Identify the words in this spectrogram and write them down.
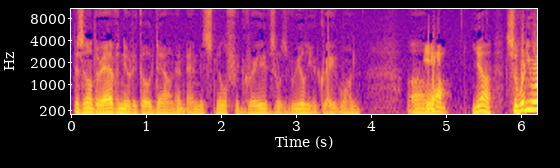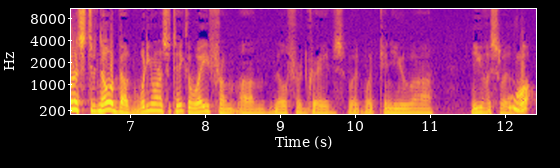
there's another avenue to go down, and, and this Milford Graves was really a great one. Um, Yeah. Yeah. So, what do you want us to know about? What do you want us to take away from um, Milford Graves? What, what can you uh, leave us with? Well,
